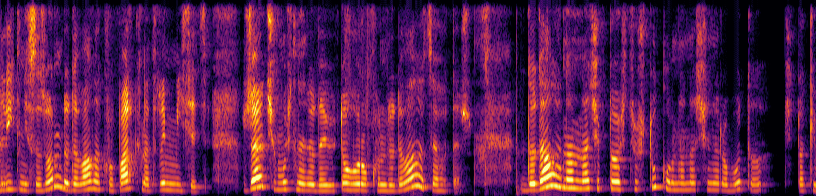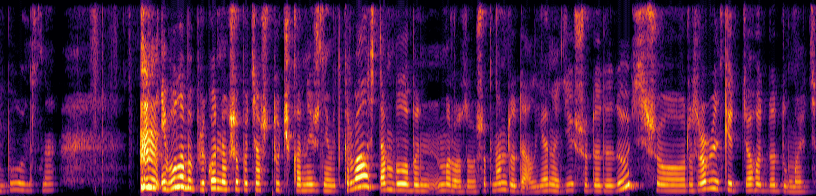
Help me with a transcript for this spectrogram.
літній сезон додавали аквапарк на 3 місяці. Вже чомусь не додають. Того року не додавали цього теж. Додали нам, начебто, ось цю штуку, вона наче не роботала. Чи так і було, не знаю. І було б прикольно, якщо б ця штучка нижня відкривалась, там було б морозиво, щоб нам додали. Я надію, що додадуть, що розробники до цього додумаються.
